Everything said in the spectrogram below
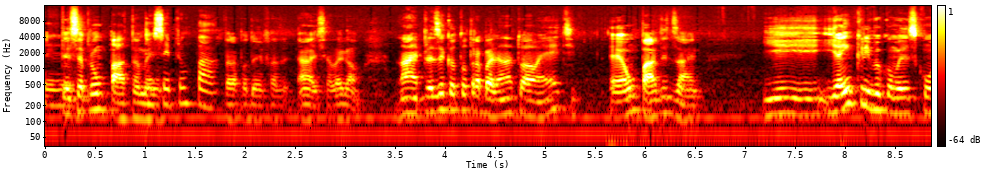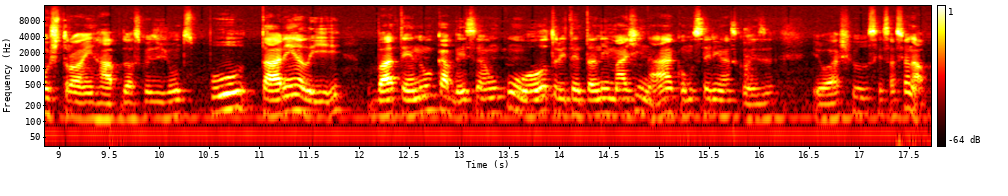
É, Tem sempre um pá também, Tem sempre um par. pra poder fazer. Ah, isso é legal. Na empresa que eu tô trabalhando atualmente, É um par de design. E, e é incrível como eles constroem rápido as coisas juntos por estarem ali batendo cabeça um com o outro e tentando imaginar como seriam as coisas. Eu acho sensacional.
